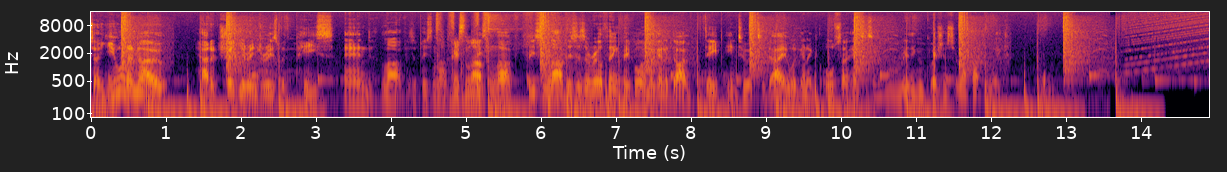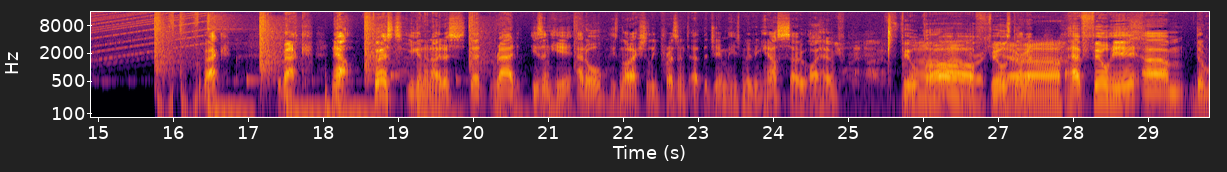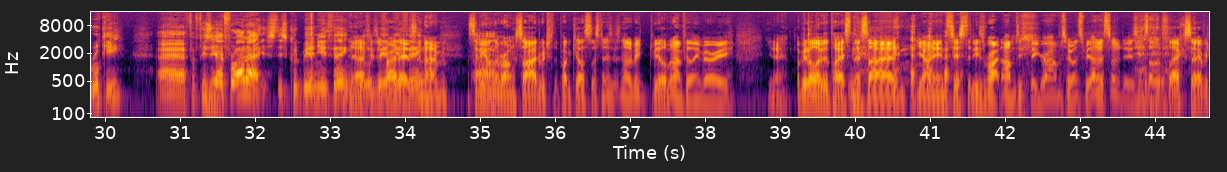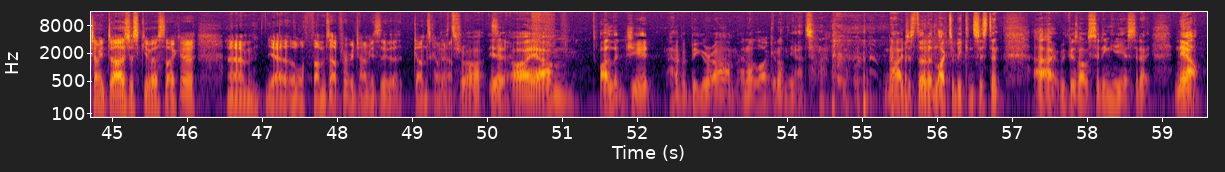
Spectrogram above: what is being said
So you want to know how to treat your injuries with peace and love. Is it peace and love? Peace and love. Peace and love. Peace and love. This is a real thing, people, and we're going to dive deep into it today. We're going to also answer some really good questions to wrap up the week. We're back. We're back. Now, first, you're going to notice that Rad isn't here at all. He's not actually present at the gym. He's moving house. So I have Phil. Ah, oh, Phil's done it. I have Phil here, um, the rookie, uh, for Physio Fridays. This could be a new thing. Yeah, Will Physio be a new Fridays, and I'm sitting on the Um, wrong side, which for the podcast listeners is not a big deal, but I'm feeling very, you know, a bit all over the place on this side. Yanni insists that his right arm's his bigger arm, so he wants to be able to sort of do some sort of flex. So every time he does, just give us like a, um, yeah, a little thumbs up for every time you see the guns coming That's out. That's right. Yeah, So- I um, I legit have a bigger arm, and I like it on the outside. no, I just thought I'd like to be consistent uh, because I was sitting here yesterday. Now.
